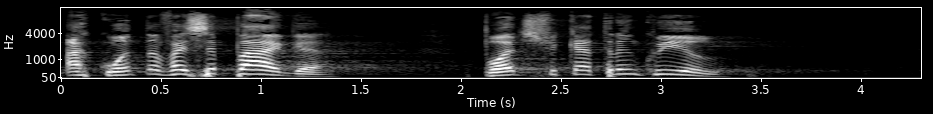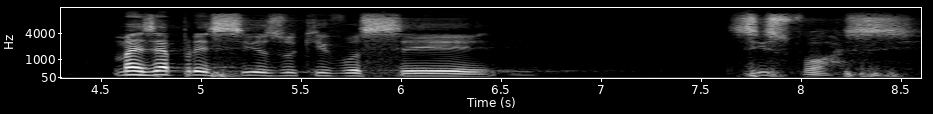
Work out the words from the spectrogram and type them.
a conta vai ser paga, pode ficar tranquilo, mas é preciso que você se esforce,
